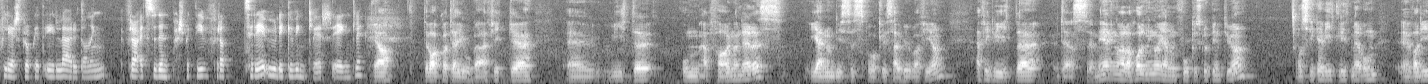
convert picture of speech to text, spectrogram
flerspråklighet i lærerutdanning fra et studentperspektiv fra tre ulike vinkler, egentlig. Ja, det var akkurat det jeg gjorde. Jeg fikk eh, vite om erfaringene deres gjennom disse språklige selvbiografiene. Jeg fikk vite deres meninger eller holdninger gjennom fokusgruppeintervjuene. Og så fikk jeg vite litt mer om eh, hva de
